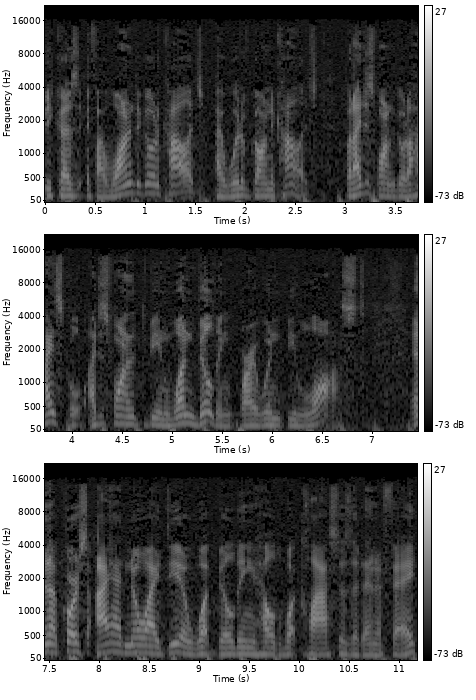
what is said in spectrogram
because if I wanted to go to college, I would have gone to college. But I just wanted to go to high school. I just wanted it to be in one building where I wouldn't be lost. And of course, I had no idea what building held what classes at NFA.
